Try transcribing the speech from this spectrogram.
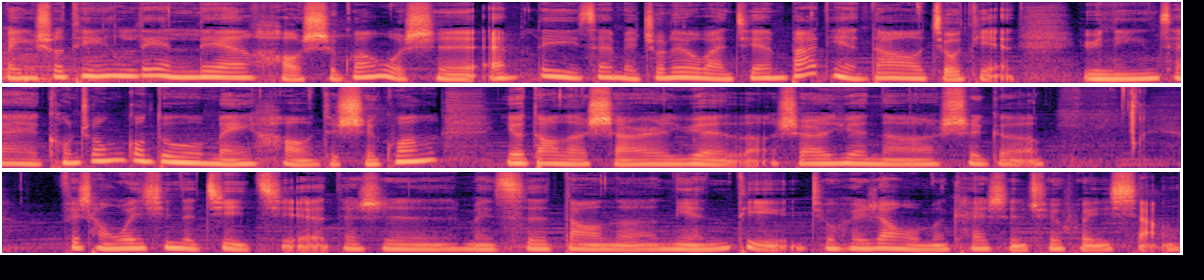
欢迎收听《恋恋好时光》，我是 Emily，在每周六晚间八点到九点，与您在空中共度美好的时光。又到了十二月了，十二月呢是个非常温馨的季节，但是每次到了年底，就会让我们开始去回想，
